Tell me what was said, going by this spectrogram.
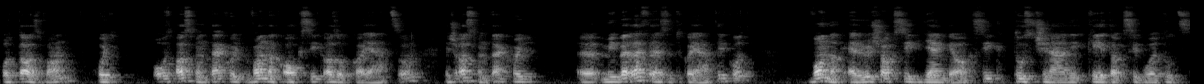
Ott az van, hogy ott azt mondták, hogy vannak axik, azokkal játszol, és azt mondták, hogy mi lefejlesztettük a játékot, vannak erős axik, gyenge axik, tudsz csinálni, két axiból tudsz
